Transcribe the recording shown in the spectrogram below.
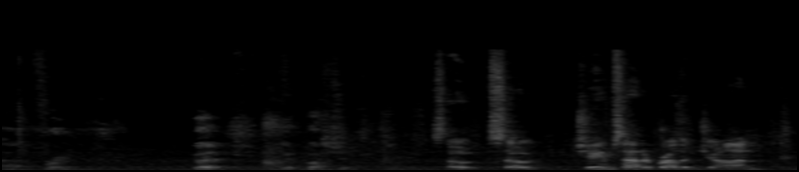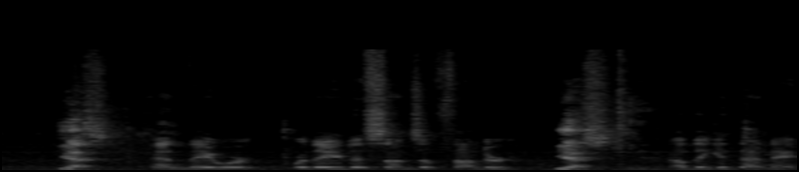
uh, frame. Good, good question. So, so James had a brother John, Yes, and they were, were they the sons of thunder? yes, How'd they get that name?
